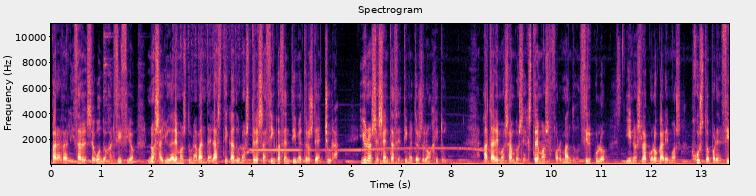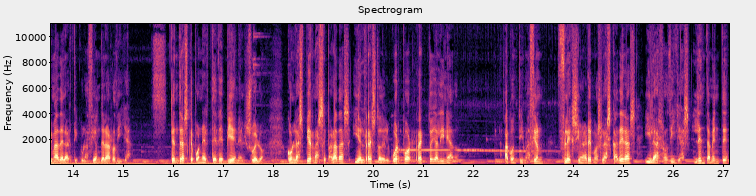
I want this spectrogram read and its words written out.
Para realizar el segundo ejercicio nos ayudaremos de una banda elástica de unos 3 a 5 centímetros de anchura y unos 60 centímetros de longitud. Ataremos ambos extremos formando un círculo y nos la colocaremos justo por encima de la articulación de la rodilla. Tendrás que ponerte de pie en el suelo, con las piernas separadas y el resto del cuerpo recto y alineado. A continuación, flexionaremos las caderas y las rodillas lentamente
